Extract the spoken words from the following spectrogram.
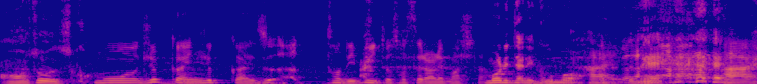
ああそうですか。もう10回20回ずっとリピートさせられました。森谷君も、はい。ね。はい、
